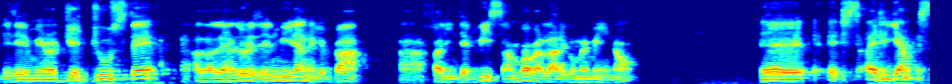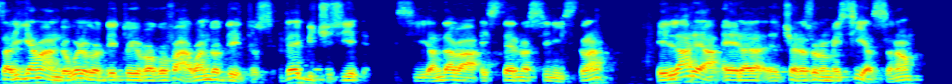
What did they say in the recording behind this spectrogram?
le terminologie giuste all'allenatore del Milan che va a fare l'intervista, non può parlare come me, no? Eh, sta, richiam- sta, richiamando quello che ho detto io poco fa, quando ho detto Rebic si, si andava esterno a sinistra e l'area era, c'era solo Messias, no?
